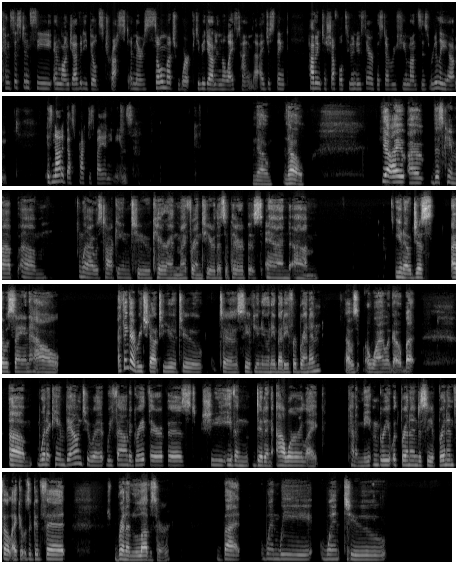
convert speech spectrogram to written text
consistency and longevity builds trust and there's so much work to be done in the lifetime that i just think having to shuffle to a new therapist every few months is really um is not a best practice by any means No, no. Yeah, I, I this came up um when I was talking to Karen, my friend here that's a therapist, and um you know, just I was saying how I think I reached out to you too to see if you knew anybody for Brennan. That was a while ago, but um when it came down to it, we found a great therapist. She even did an hour like kind of meet and greet with Brennan to see if Brennan felt like it was a good fit. Brennan loves her. But when we went to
